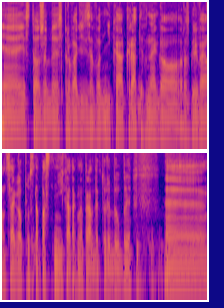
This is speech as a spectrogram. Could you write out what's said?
e, jest to, żeby sprowadzić zawodnika kreatywnego, rozgrywającego, plus napastnika tak naprawdę, który byłby e,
